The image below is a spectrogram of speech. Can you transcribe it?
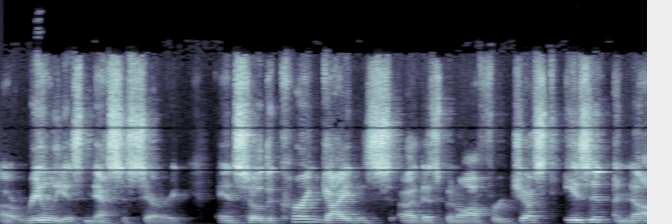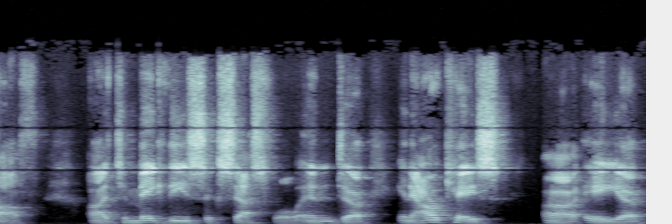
uh, really is necessary. And so the current guidance uh, that's been offered just isn't enough uh, to make these successful. And uh, in our case, uh, a, uh,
